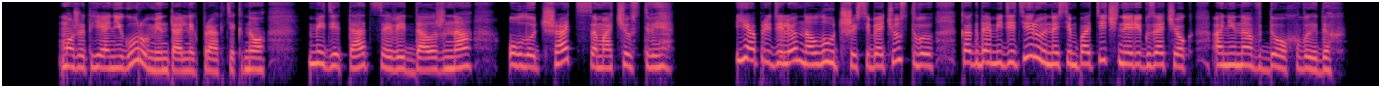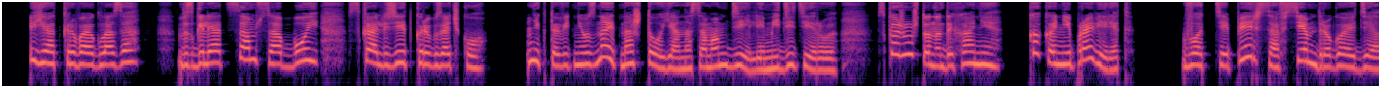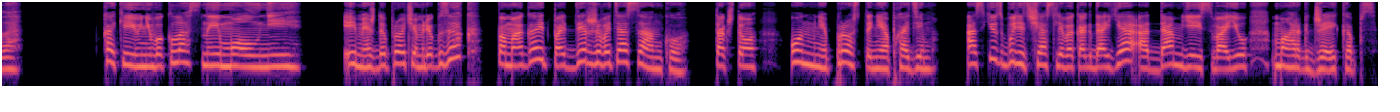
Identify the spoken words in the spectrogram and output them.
Может, я не гуру ментальных практик, но медитация ведь должна улучшать самочувствие. Я определенно лучше себя чувствую, когда медитирую на симпатичный рюкзачок, а не на вдох-выдох. Я открываю глаза, взгляд сам собой скользит к рюкзачку. Никто ведь не узнает, на что я на самом деле медитирую. Скажу, что на дыхание. Как они проверят? Вот теперь совсем другое дело. Какие у него классные молнии. И, между прочим, рюкзак помогает поддерживать осанку. Так что он мне просто необходим. А Сьюз будет счастлива, когда я отдам ей свою Марк Джейкобс.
